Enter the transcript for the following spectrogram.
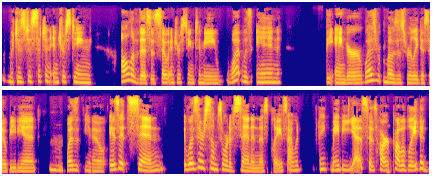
which is just such an interesting, all of this is so interesting to me. What was in the anger? Was Moses really disobedient? Mm-hmm. Was, you know, is it sin? Was there some sort of sin in this place? I would think maybe yes. His heart probably had,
